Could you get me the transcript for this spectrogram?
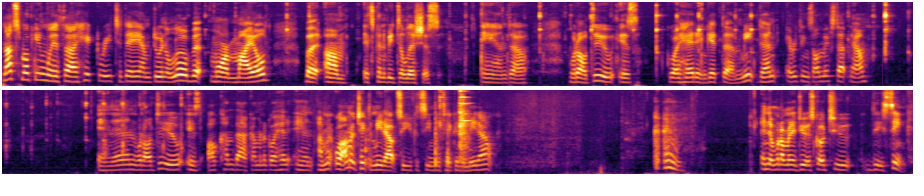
not smoking with uh, hickory today. I'm doing a little bit more mild, but um, it's going to be delicious. And uh, what I'll do is go ahead and get the meat done. Everything's all mixed up now. And then what I'll do is I'll come back. I'm going to go ahead and I'm gonna, well, I'm going to take the meat out so you can see me taking the meat out. and then what I'm going to do is go to the sink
